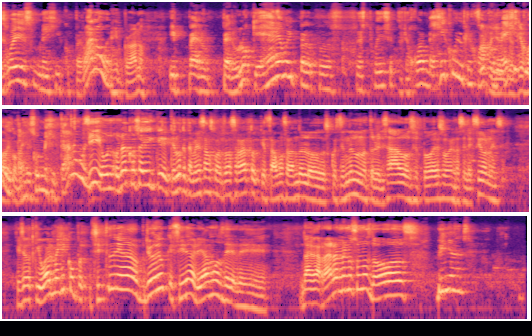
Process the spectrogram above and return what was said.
Ese güey es México peruano, güey. Sí, peruano. Y pero, Perú lo quiere, güey, pero pues este güey dice, pues yo juego en México, yo quiero Sí, jugar pues con yo- yo México, quiero jugar güey, con también México. soy mexicano, güey. Sí, un- una cosa ahí que, que es lo que también estábamos comentando hace rato, que estábamos hablando de los cuestión de los naturalizados y todo eso en las elecciones. Que, yo- que igual México, pues sí tendría, yo digo que sí deberíamos de, de, de agarrar al menos unos dos, Viñas.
